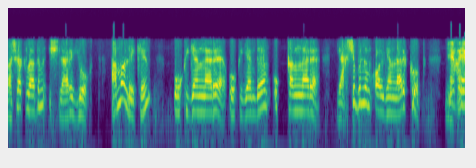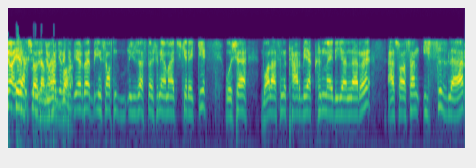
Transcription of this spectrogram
boshqa qiladimi ishlari yo'q. Ammo lekin o'qiganlari o'qiganda ham uqqanlari yaxshi bilim olganlari ko'p. Endi yaxshi odamlar bor. bu yerda insof yuzasidan shuni ham aytish kerakki o'sha bolasini tarbiya qilmaydiganlari asosan ishsizlar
